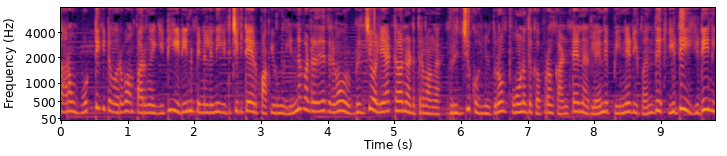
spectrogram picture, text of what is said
காரம் ஒட்டிக்கிட்டு வருவான் பாருங்க. இடி இடின்னு பின்னல இருந்து இடிச்சுக்கிட்டே இருப்பான் இவங்க என்ன பண்றதே தெரியுமா ஒரு பிரிட்ஜ் வழியா டேர்ன் எடுத்துருவாங்க. பிரிட்ஜ் கொஞ்சம் தூரம் போனதுக்கு அப்புறம் கண்டெய்னர்ல இருந்து பின்னாடி வந்து இடி இடின்னு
